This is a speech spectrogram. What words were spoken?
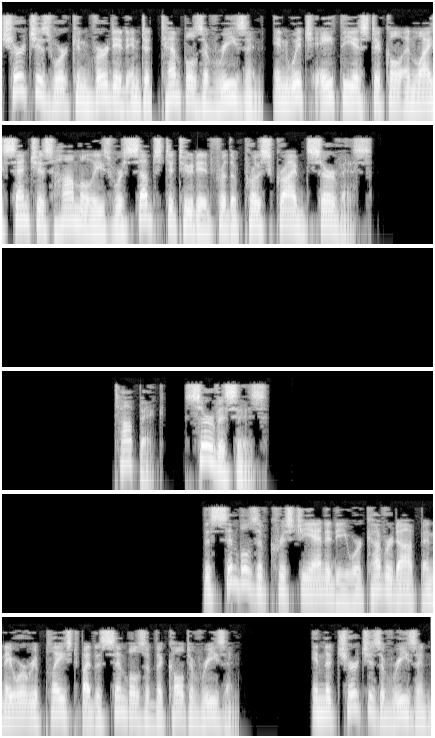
"...churches were converted into temples of reason, in which atheistical and licentious homilies were substituted for the proscribed service." Services The symbols of Christianity were covered up and they were replaced by the symbols of the cult of reason. In the Churches of Reason,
